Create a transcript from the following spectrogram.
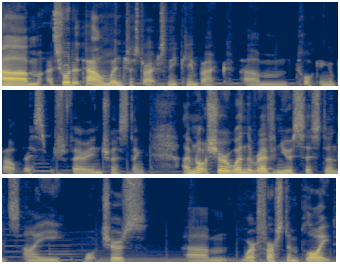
um, I showed it to Alan Winchester actually. He came back um, talking about this, which was very interesting. I'm not sure when the revenue assistants, i.e., watchers, um, were first employed.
